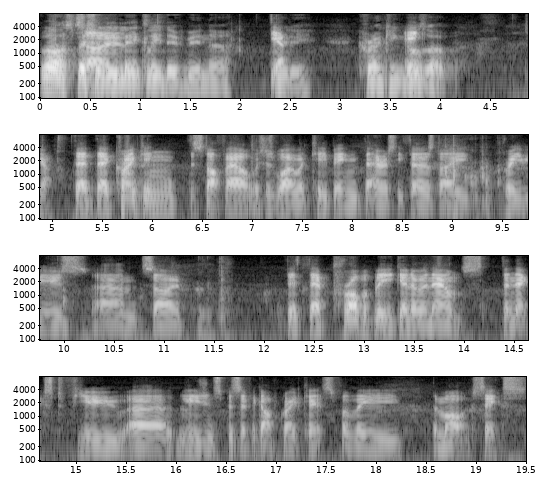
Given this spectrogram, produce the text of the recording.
well, especially So- lately, they've been uh, Yeah. really cranking those up. Yeah, they're, they're cranking the stuff out, which is why we're keeping the Heresy Thursday previews. Um, so they're probably going to announce the next few uh, Legion specific upgrade kits for the the Mark Six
